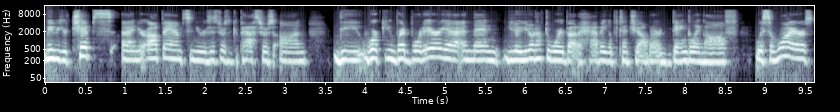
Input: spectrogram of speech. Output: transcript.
maybe your chips and your op amps and your resistors and capacitors on the working breadboard area, and then you know you don't have to worry about having a potentiometer dangling off with some wires.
